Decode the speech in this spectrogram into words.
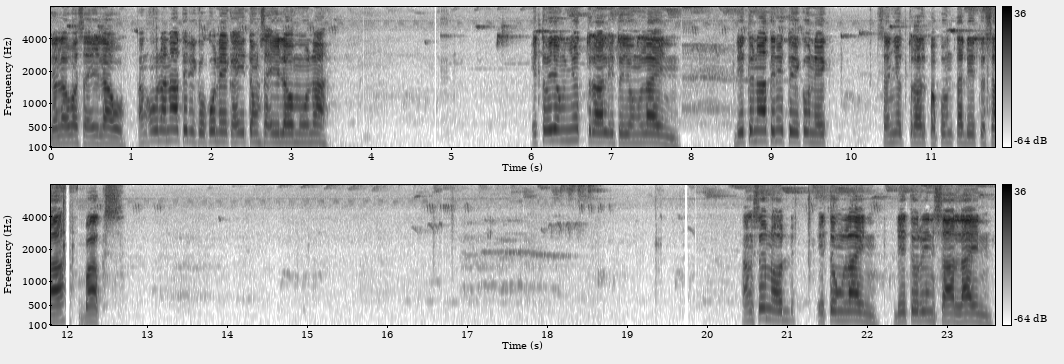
dalawa sa ilaw. Ang una natin ikukunik ay itong sa ilaw muna. Ito yung neutral, ito yung line. Dito natin ito i-connect sa neutral papunta dito sa box. Ang sunod, itong line. Dito rin sa line.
